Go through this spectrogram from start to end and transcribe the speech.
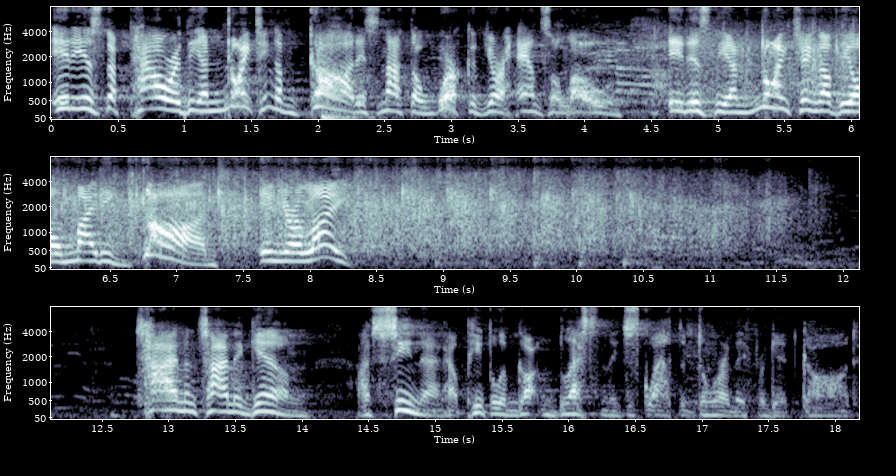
It is the power, the anointing of God. It's not the work of your hands alone, it is the anointing of the Almighty God in your life. Time and time again, I've seen that, how people have gotten blessed and they just go out the door and they forget God.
